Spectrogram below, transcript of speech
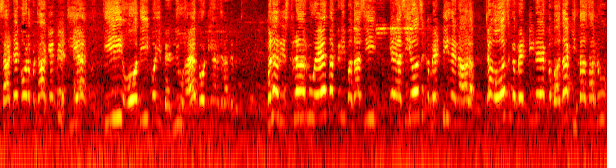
ਸਾਡੇ ਕੋਲ ਬਿਠਾ ਕੇ ਭੇਜੀ ਹੈ, ਕੀ ਉਹਦੀ ਕੋਈ ਵੈਲਿਊ ਹੈ ਤੁਹਾਡੀਆਂ ਨਜ਼ਰਾਂ ਦੇ ਵਿੱਚ? ਮਤਲਬ ਰਜਿਸਟਰਾਰ ਨੂੰ ਇਹ ਤੱਕ ਨਹੀਂ ਪਤਾ ਸੀ ਕਿ ਅਸੀਂ ਉਸ ਕਮੇਟੀ ਦੇ ਨਾਲ ਜਾਂ ਉਸ ਕਮੇਟੀ ਨੇ ਇੱਕ ਵਾਅਦਾ ਕੀਤਾ ਸਾਨੂੰ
